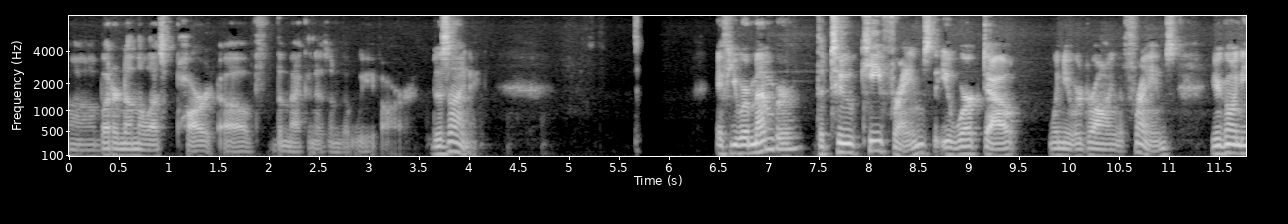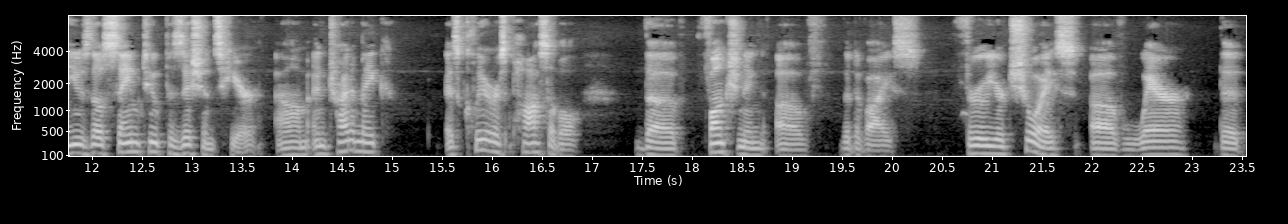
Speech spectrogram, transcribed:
uh, but are nonetheless part of the mechanism that we are designing. If you remember the two keyframes that you worked out when you were drawing the frames, you're going to use those same two positions here um, and try to make as clear as possible the functioning of the device through your choice of where the,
